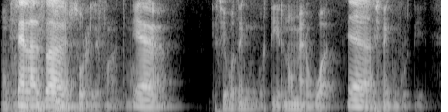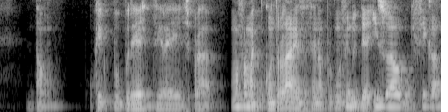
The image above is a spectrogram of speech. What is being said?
numa Sem posição onde lançar. Eu não sou relevante, mano. Yeah. Esse people tem que me curtir, no matter what. Yeah. Eles têm que me curtir. Então, o que é que tu poderias dizer a eles para uma forma de controlar essa cena? Porque no fim do dia, isso é algo que fica.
